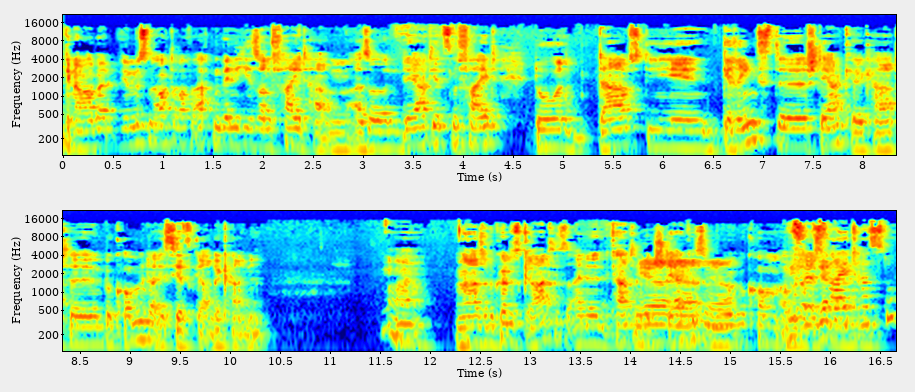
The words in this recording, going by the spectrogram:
Genau, aber wir müssen auch darauf achten, wenn wir hier so einen Fight haben. Also der hat jetzt einen Fight, du darfst die geringste Stärke-Karte bekommen, da ist jetzt gerade keine. Ah. Na, also du könntest gratis eine Karte Ja, mit Stärke-Symbol ja, ja. bekommen, aber Wie da viel ja keine. hast du?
